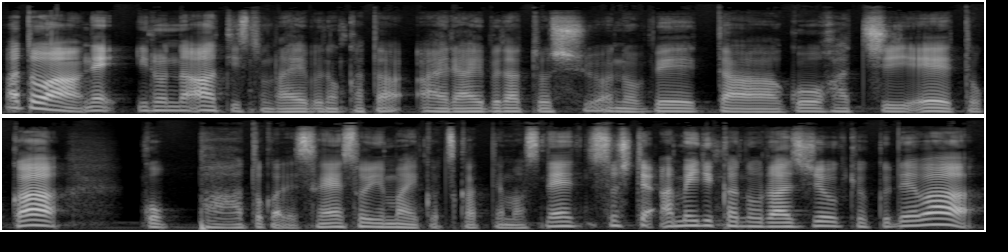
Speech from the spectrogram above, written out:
あとはね、いろんなアーティストのライブの方、ライブだと手話のベータ 58A とか、ゴッパーとかですね、そういうマイクを使ってますね。そしてアメリカのラジオ局では、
